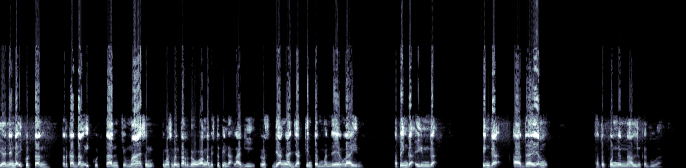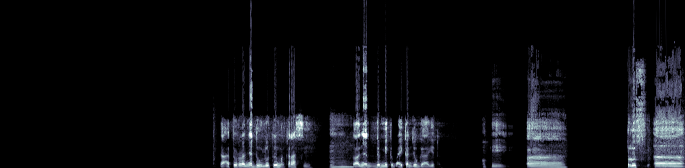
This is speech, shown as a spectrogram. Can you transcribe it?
dianya nggak ikutan. Terkadang ikutan cuma cuma sebentar doang habis itu pindah lagi. Terus dia ngajakin temennya yang lain. Tapi nggak nggak tapi nggak ada yang satupun ngenalin ke gua. Ya aturannya dulu tuh emang keras sih. Hmm. soalnya demi kebaikan juga gitu. Oke. Okay. uh, eh, terus uh,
